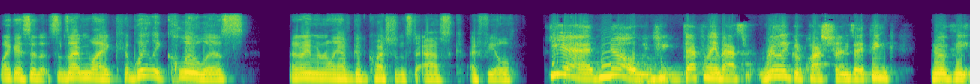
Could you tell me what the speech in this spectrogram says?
Like i said since i'm like completely clueless i don't even really have good questions to ask i feel Yeah, no, you definitely have asked really good questions. I think, you know, the,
